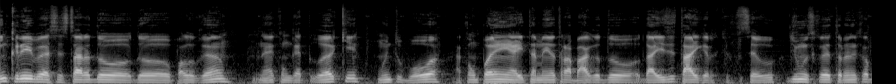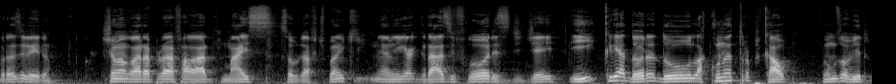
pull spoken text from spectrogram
Incrível essa história do, do Paulo Gun, né, com Get Lucky, muito boa. Acompanhem aí também o trabalho do, da Easy Tiger, que é seu de música eletrônica brasileira. Chamo agora para falar mais sobre Daft Punk, minha amiga Grazi Flores, DJ e criadora do Lacuna Tropical. Vamos ouvir.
